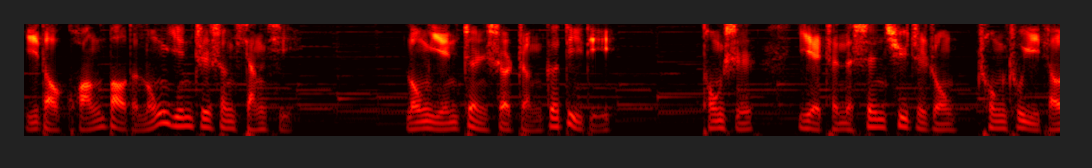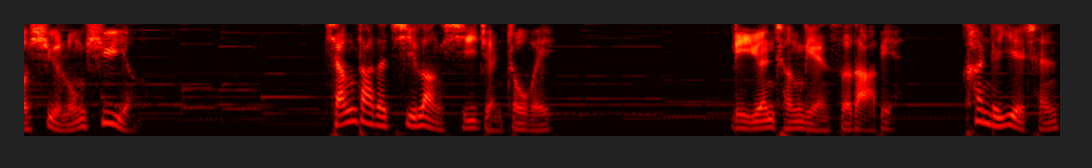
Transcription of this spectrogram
一道狂暴的龙吟之声响起，龙吟震慑整个地底，同时，叶晨的身躯之中冲出一条血龙虚影。强大的气浪席卷周围。李元成脸色大变，看着叶晨，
